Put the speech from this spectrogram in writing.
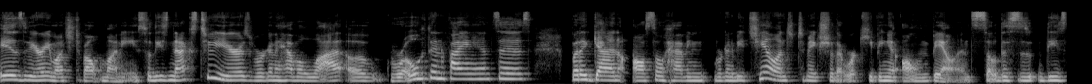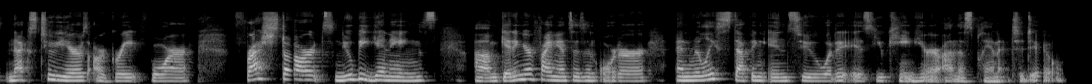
is very much about money. So these next two years, we're going to have a lot of growth in finances, but again, also having we're going to be challenged to make sure that we're keeping it all in balance. So this is these next two years are great for fresh starts, new beginnings, um, getting your finances in order, and really stepping into what it is you came here on this planet to do.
